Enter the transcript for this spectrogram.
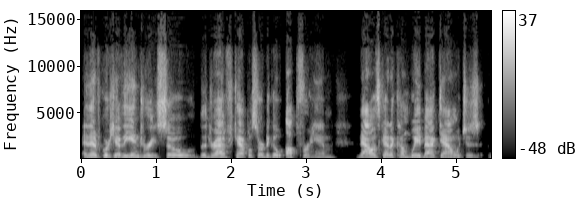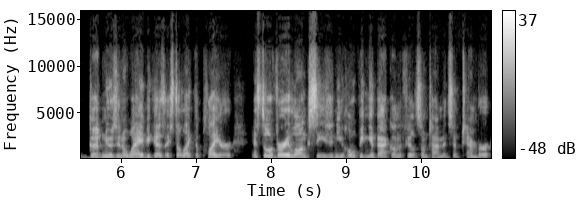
And then, of course, you have the injuries. So the draft capital started to go up for him. Now it's got to come way back down, which is good news in a way because I still like the player. It's still a very long season. You hope he can get back on the field sometime in September.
